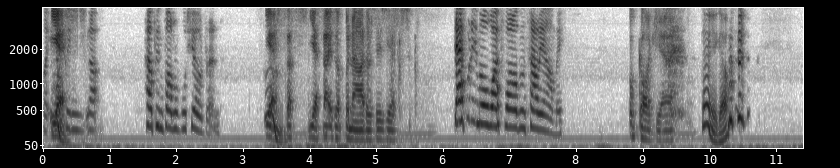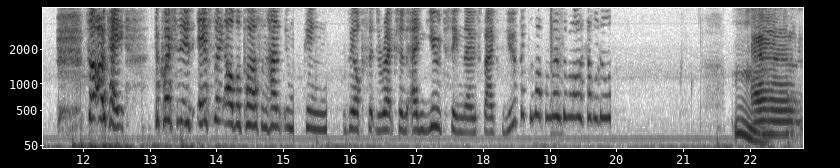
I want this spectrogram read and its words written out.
Like Yes. helping uh, helping vulnerable children. Yes, that's yes, that is what Barnardo's is. Yes. Definitely more worthwhile than Sally Army. Oh God, yeah. there you go. So okay, the question is, if the other person hadn't been walking the opposite direction and you'd seen those bags, would you have picked them up and moved them along a couple of doors? Hmm. Um,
